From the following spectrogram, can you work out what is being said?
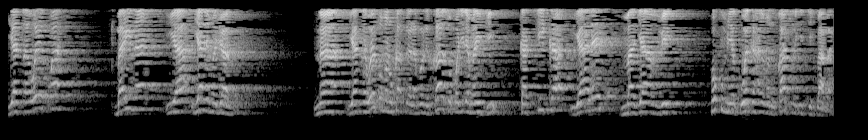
yatawekwa baina ya yale majani. Na yatawekwa manukato yale ambayo ni kaso kwa ajili ya maiti katika yale majambi hukumu ya kuweka hayo manukato ni istihbaban.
